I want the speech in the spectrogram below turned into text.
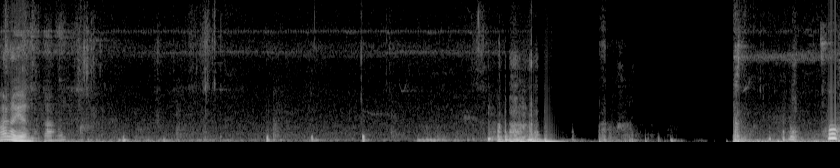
Ano yan? Huh.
